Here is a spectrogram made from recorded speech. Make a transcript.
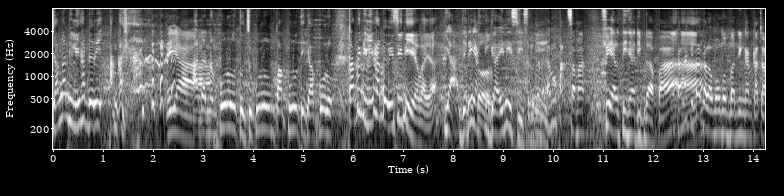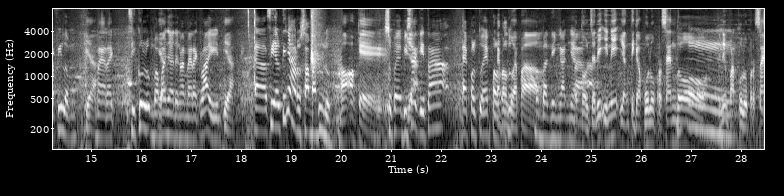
Jangan dilihat dari angkanya. Iya. Ada 60, 70, 40, 30. Tapi dilihat dari sini ya, Pak ya. Ya, jadi yang Betul. tiga ini sih sebenarnya Hmm. Empat sama VLT-nya di berapa? Karena Ah. kita kalau mau membandingkan kaca film Ya. merek Vikul umpamanya dengan merek lain, Ya. Eh, VLT-nya harus sama dulu Oh, oke. supaya bisa Ya. kita apple to apple, Apple to untuk apple. membandingkannya. Betul. Jadi ini yang 30% tuh. Hmm. Ini 40%,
